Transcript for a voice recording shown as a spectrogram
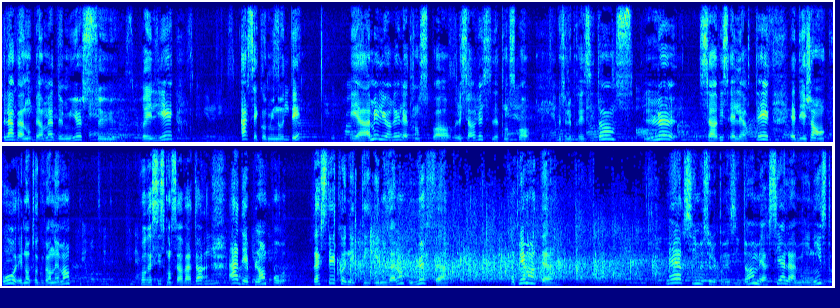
Cela va nous permettre de mieux se relier à ces communautés et à améliorer les transports, le service des transports. Monsieur le Président, le service LRT est déjà en cours et notre gouvernement progressiste conservateur a des plans pour rester connecté et nous allons le faire. Complémentaire. Merci, Monsieur le Président. Merci à la ministre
